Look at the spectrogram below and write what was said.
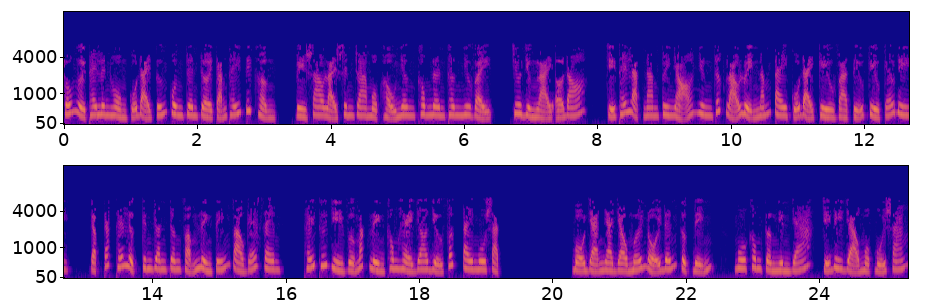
số người thay linh hồn của đại tướng quân trên trời cảm thấy tiếc hận, vì sao lại sinh ra một hậu nhân không nên thân như vậy, chưa dừng lại ở đó, chỉ thấy Lạc Nam tuy nhỏ nhưng rất lão luyện nắm tay của Đại Kiều và Tiểu Kiều kéo đi, gặp các thế lực kinh doanh trân phẩm liền tiến vào ghé xem, thấy thứ gì vừa mắt liền không hề do dự phất tay mua sạch. Bộ dạng nhà giàu mới nổi đến cực điểm, mua không cần nhìn giá, chỉ đi dạo một buổi sáng,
